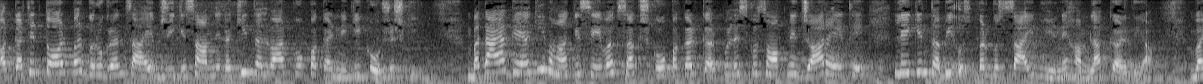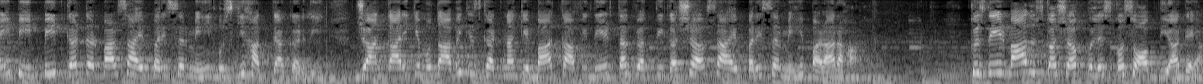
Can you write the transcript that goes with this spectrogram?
और कथित तौर पर गुरु ग्रंथ साहिब जी के सामने रखी तलवार को पकड़ने की कोशिश की। बताया गया कि वहाँ के सेवक शख्स को पकड़कर पुलिस को सौंपने जा रहे थे, लेकिन तभी उस पर गुस्साई भीड़ ने हमला कर दिया। वहीं पीट पीट कर दरबार साहिब परिसर में ही उसकी हत्या कर दी। जानकारी के मुताबिक इस घटना के बाद काफ़ी देर तक व्यक्ति का शव साहिब परिसर में ही पड़ा रहा। कुछ देर बाद उसका शव पुलिस को सौंप दिया गया।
